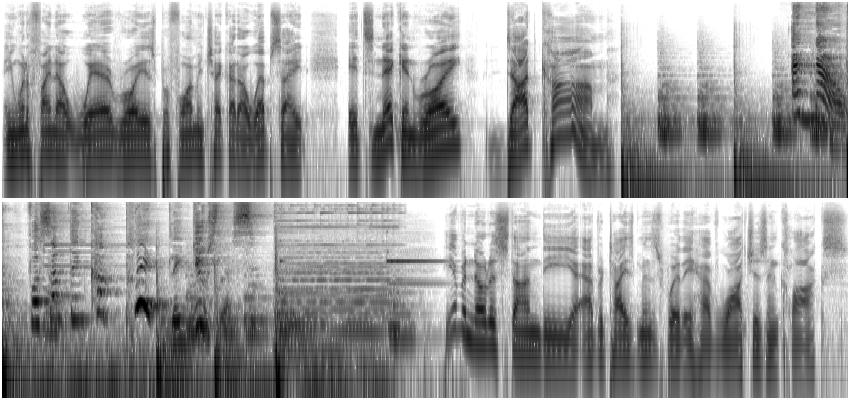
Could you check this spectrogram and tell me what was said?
and you want to find out where Roy is performing, check out our website. It's nickandroy.com. And now for something completely useless. You ever noticed on the uh, advertisements where they have watches and clocks,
